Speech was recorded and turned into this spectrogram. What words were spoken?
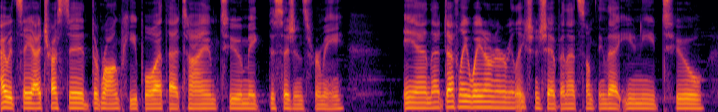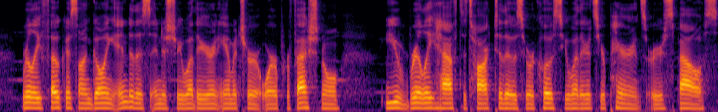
I would say I trusted the wrong people at that time to make decisions for me. And that definitely weighed on our relationship. And that's something that you need to really focus on going into this industry, whether you're an amateur or a professional. You really have to talk to those who are close to you, whether it's your parents or your spouse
